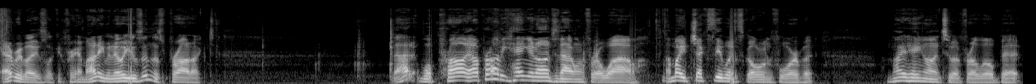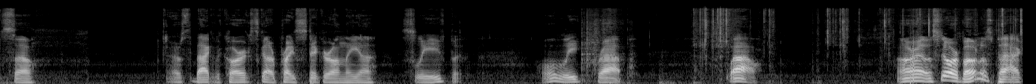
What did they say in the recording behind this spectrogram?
Everybody's looking for him. I didn't even know he was in this product. That will probably I'll probably hanging on to that one for a while. I might check see what it's going for, but I might hang on to it for a little bit. So there's the back of the card. It's got a price sticker on the uh, sleeve, but holy crap! Wow. All right, let's do our bonus pack.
